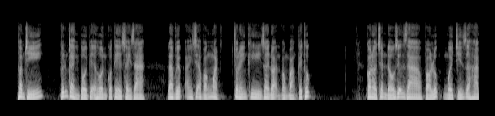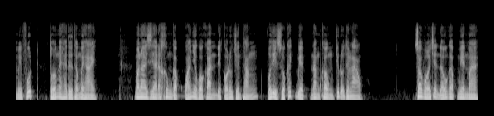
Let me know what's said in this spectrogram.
Thậm chí, viễn cảnh tồi tệ hơn có thể xảy ra là việc anh sẽ vắng mặt cho đến khi giai đoạn vòng bảng kết thúc. Còn ở trận đấu diễn ra vào lúc 19 giờ 20 phút tối ngày 24 tháng 12, Malaysia đã không gặp quá nhiều khó khăn để có được chiến thắng với tỷ số cách biệt 5-0 trước đội tuyển Lào. So với trận đấu gặp Myanmar,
